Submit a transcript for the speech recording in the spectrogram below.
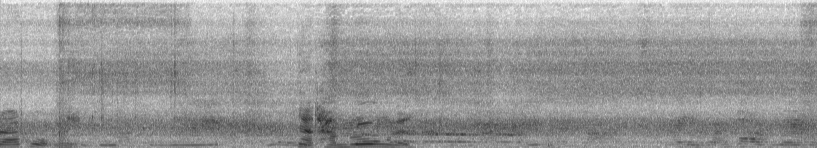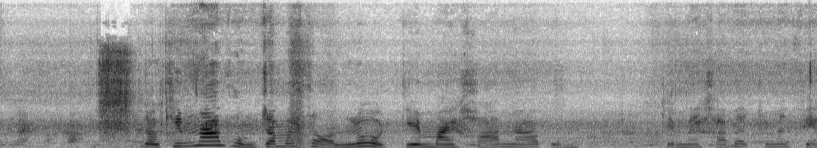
แล้วผมนี่เนี่ยทำโล่งเลยเดี๋ยวคลิปหน้าผมจะมาสอนโหลดเกม Minecraft นะครับผมเกม Minecraft แบบที่มันเสีย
